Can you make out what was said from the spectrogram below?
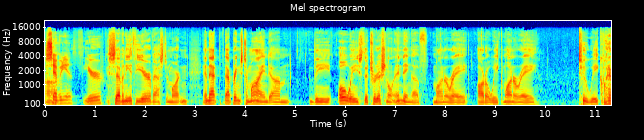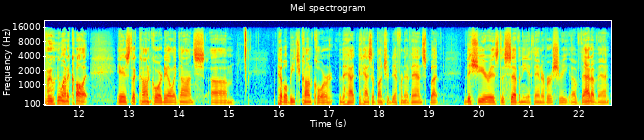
Seventieth year. 70th year of Aston Martin, and that that brings to mind um, the always the traditional ending of Monterey Auto Week, Monterey Two Week, whatever we want to call it, is the Concours d'Elegance. um, Pebble Beach Concours. It has a bunch of different events, but this year is the 70th anniversary of that event,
